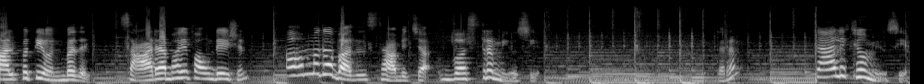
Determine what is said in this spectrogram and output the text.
നാൽപ്പത്തി ഒൻപതിൽ സാരാഭായ് ഫൗണ്ടേഷൻ അഹമ്മദാബാദിൽ സ്ഥാപിച്ച വസ്ത്ര മ്യൂസിയം. ഉത്തരം കാലിക്കോ മ്യൂസിയം.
